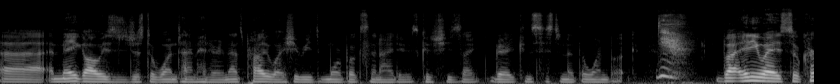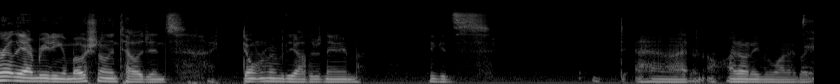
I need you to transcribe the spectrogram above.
uh, and Meg always is just a one-time hitter, and that's probably why she reads more books than I do, is because she's like very consistent at the one book. Yeah. But anyways, so currently I'm reading Emotional Intelligence. I don't remember the author's name. I think it's. Uh, I don't know. I don't even want to like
